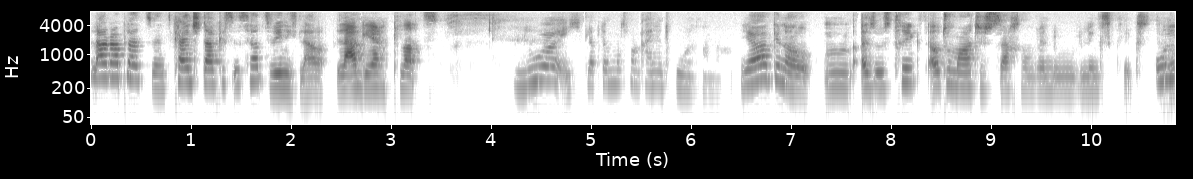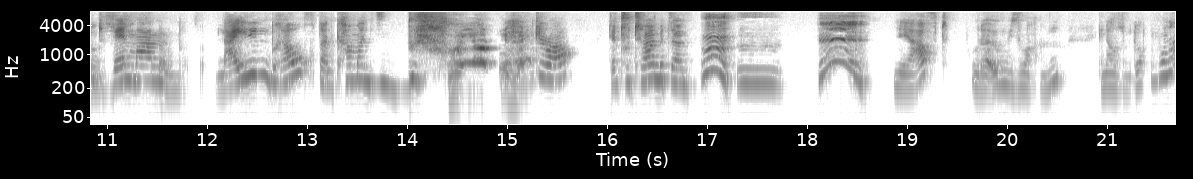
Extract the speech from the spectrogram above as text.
Lagerplatz. Wenn es kein starkes ist, hat es wenig La Lagerplatz. Nur, ich glaube, da muss man keine Truhe dran machen. Ja, genau. Mm, Also es trägt automatisch Sachen, wenn du links klickst. Und wenn man. Leinen braucht, dann kann man diesen bescheuerten Händler, der total mit seinem nervt oder irgendwie so machen die, genauso wie Dorfbewohner,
